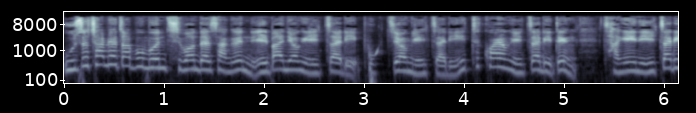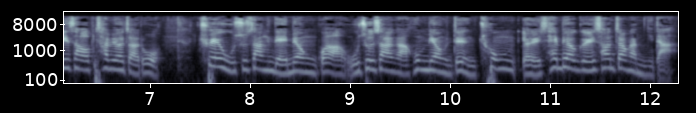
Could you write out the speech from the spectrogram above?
우수 참여자 부문 지원 대상은 일반형 일자리, 복지형 일자리, 특화형 일자리 등 장애인 일자리 사업 참여자로 최우수상 4명과 우수상 9명 등 총 13명을 선정합니다.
